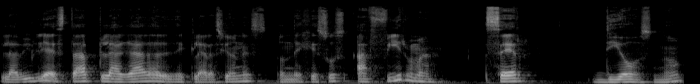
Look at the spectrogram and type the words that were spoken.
la Biblia está plagada de declaraciones donde Jesús afirma ser Dios, ¿no?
